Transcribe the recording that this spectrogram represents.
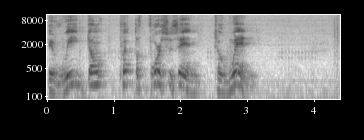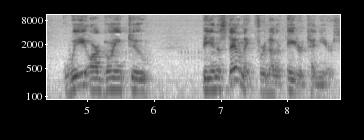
If we don't put the forces in to win, we are going to be in a stalemate for another eight or ten years.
